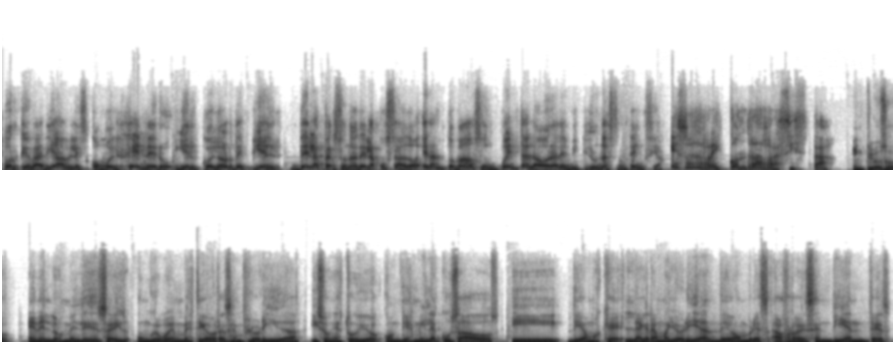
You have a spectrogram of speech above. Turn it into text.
Porque variables como el género y el color de piel de la persona del acusado eran tomados en cuenta a la hora de emitir una sentencia. Eso es recontra racista. Incluso en el 2016, un grupo de investigadores en Florida hizo un estudio con 10.000 acusados y digamos que la gran mayoría de hombres afrodescendientes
